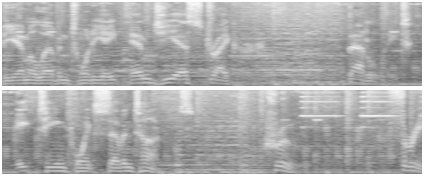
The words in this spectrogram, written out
The M1128 MGS Stryker. Battle weight 18.7 tons. Crew 3.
